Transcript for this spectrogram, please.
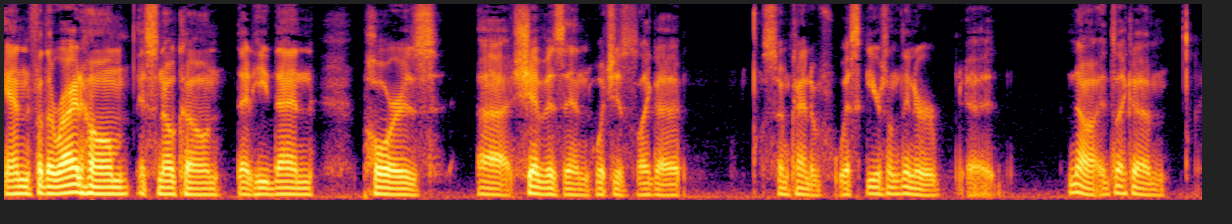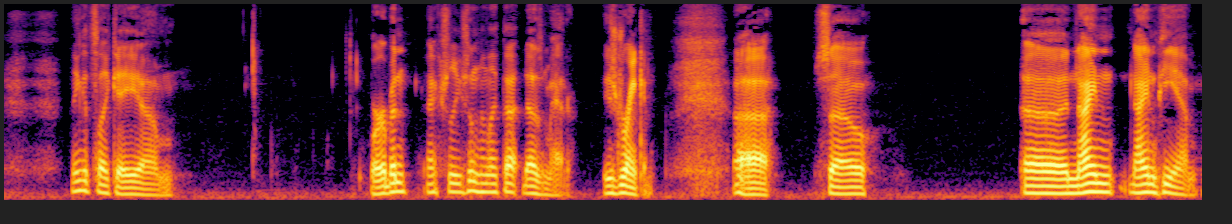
and for the ride home, a snow cone that he then pours uh, Chivas in, which is like a some kind of whiskey or something, or uh, no, it's like a, I think it's like a um, bourbon actually, something like that. Doesn't matter. He's drinking. Uh, so uh, nine nine p.m.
